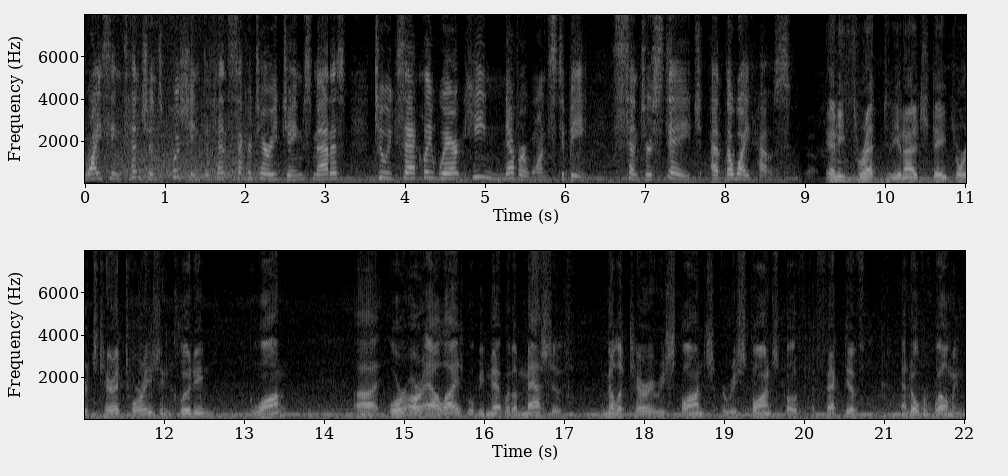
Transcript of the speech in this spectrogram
Rising tensions pushing Defense Secretary James Mattis to exactly where he never wants to be, center stage at the White House. Any threat to the United States or its territories, including Guam uh, or our allies, will be met with a massive military response, a response both effective and overwhelming.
